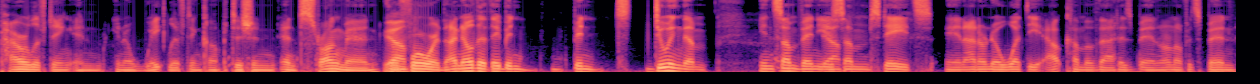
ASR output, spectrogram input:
powerlifting and you know weightlifting competition and strongman go Yeah. forward. I know that they've been been doing them in some venues, Yeah. some states, and I don't know what the outcome of that has been. I don't know if it's been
